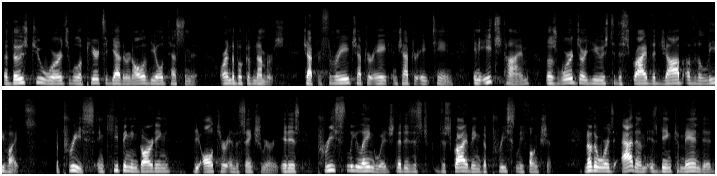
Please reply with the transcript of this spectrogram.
that those two words will appear together in all of the Old Testament are in the book of Numbers, chapter 3, chapter 8, and chapter 18. In each time, those words are used to describe the job of the Levites, the priests, in keeping and guarding the altar and the sanctuary. It is priestly language that is describing the priestly function. In other words, Adam is being commanded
